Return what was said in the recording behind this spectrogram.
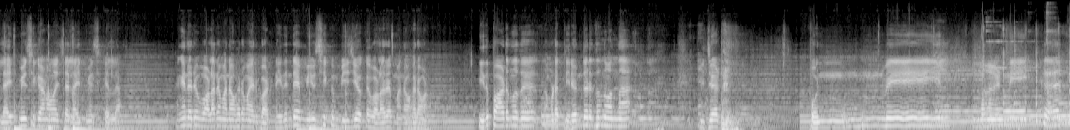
ലൈറ്റ് മ്യൂസിക് ആണോ എന്ന് വെച്ചാൽ ലൈറ്റ് മ്യൂസിക് അല്ല. അങ്ങനെ ഒരു വളരെ മനോഹരമായ പാട്ട് ഇതിന്റെ മ്യൂസിക്കും ബീജിയും ഒക്കെ വളരെ മനോഹരമാണ്. ഇത് പാടുന്നത് നമ്മുടെ തിരുവനന്തപുരത്ത് നിന്ന് വന്ന വിജയേട്ടൻ. പൊൻവേയിൽ മണിക്കച്ചാഴിഞ്ഞു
